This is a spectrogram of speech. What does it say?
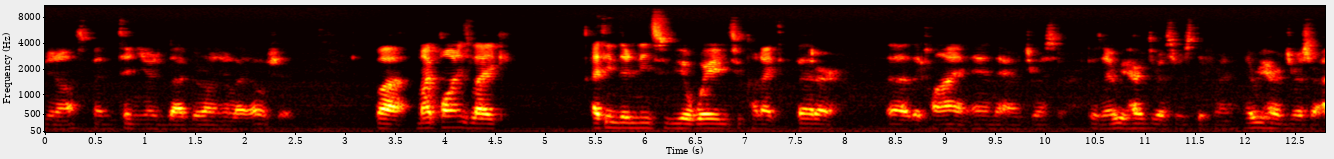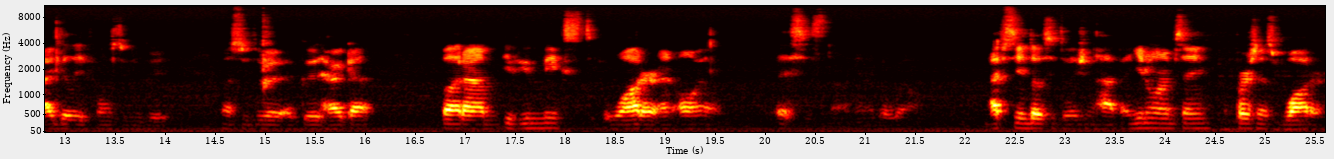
You know, spend ten years with that girl and you're like, oh shit. But my point is like, I think there needs to be a way to connect better uh, the client and the hairdresser because every hairdresser is different. Every hairdresser, I believe, wants to do good, wants to do a, a good haircut. But um, if you mixed water and oil, it's just not gonna go well. I've seen those situations happen. You know what I'm saying? A person's water,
